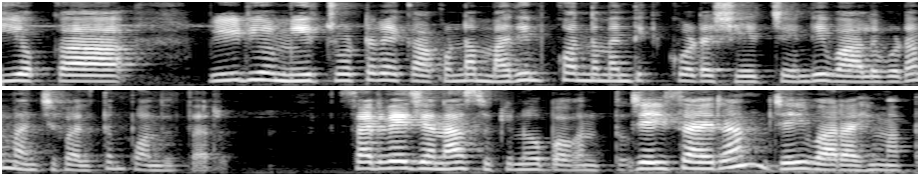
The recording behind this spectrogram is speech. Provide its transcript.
ఈ యొక్క వీడియో మీరు చూడటమే కాకుండా మరి కొంతమందికి కూడా షేర్ చేయండి. వాళ్ళు కూడా మంచి ఫలితం పొందుతారు. సర్వే జన సుఖినో భవంతు. జై సాయిరామ్ జై వారాహిమాత.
